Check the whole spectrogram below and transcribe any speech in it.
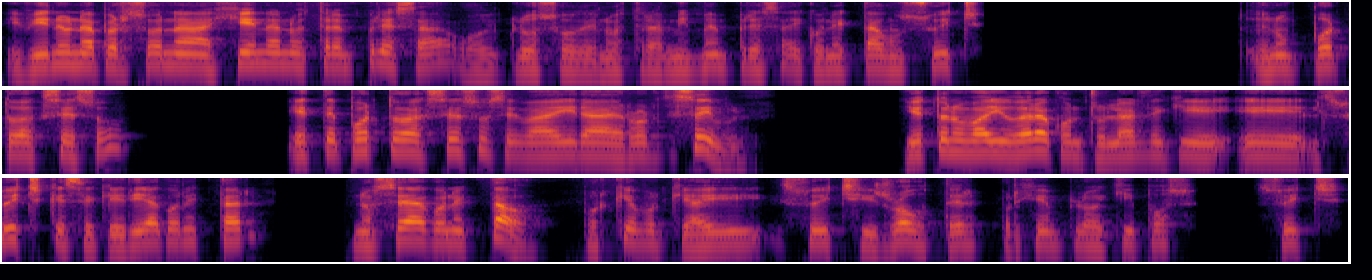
y viene una persona ajena a nuestra empresa o incluso de nuestra misma empresa y conecta un switch en un puerto de acceso, este puerto de acceso se va a ir a error disable. Y esto nos va a ayudar a controlar de que el switch que se quería conectar no sea conectado. ¿Por qué? Porque hay switch y router, por ejemplo, equipos switch,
